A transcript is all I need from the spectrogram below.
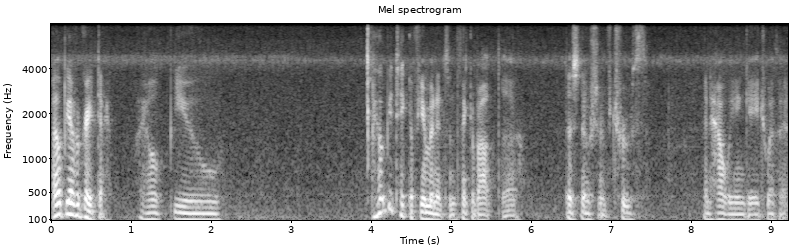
I hope you have a great day. I hope you I hope you take a few minutes and think about the this notion of truth and how we engage with it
